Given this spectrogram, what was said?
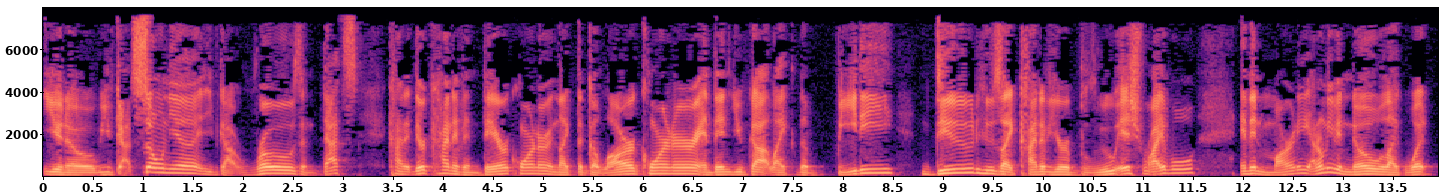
you know, you've got Sonia and you've got Rose and that's kind of, they're kind of in their corner and like the Galar corner and then you've got like the Beatty dude who's like kind of your bluish rival and then Marnie, I don't even know like what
